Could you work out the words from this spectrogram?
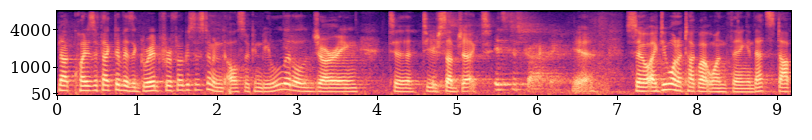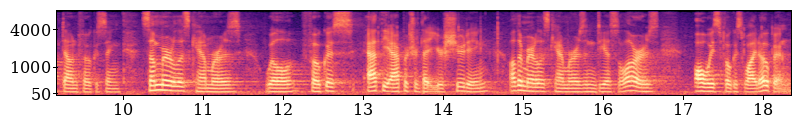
not quite as effective as a grid for a focus system, and it also can be a little jarring to, to your subject. It's distracting. Yeah. So I do want to talk about one thing, and that's stop-down focusing. Some mirrorless cameras will focus at the aperture that you're shooting. Other mirrorless cameras and DSLRs always focus wide open.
